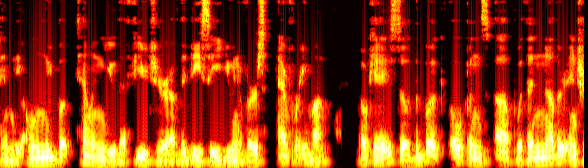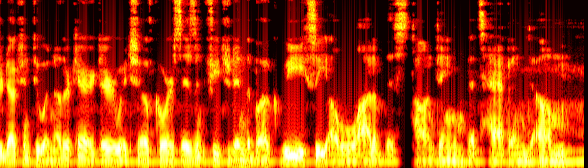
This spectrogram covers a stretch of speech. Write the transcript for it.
in the only book telling you the future of the DC Universe every month. Okay, so the book opens up with another introduction to another character, which of course isn't featured in the book. We see a lot of this taunting that's happened um,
